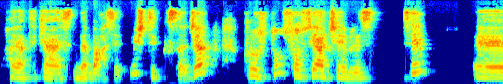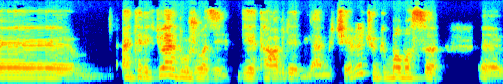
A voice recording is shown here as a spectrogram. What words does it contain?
hayat hikayesinde bahsetmiştik kısaca. Proust'un sosyal çevresi e, entelektüel burjuvazi diye tabir edilen bir çevre. Çünkü babası e,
